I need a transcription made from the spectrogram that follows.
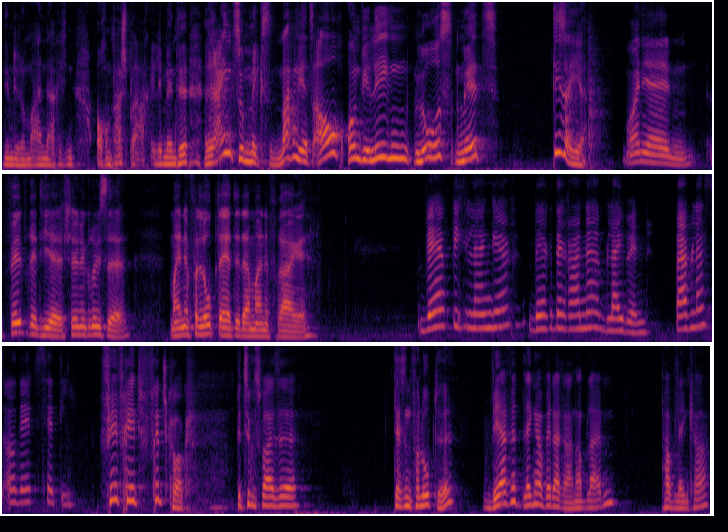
neben den normalen Nachrichten auch ein paar Sprachelemente reinzumixen. Machen wir jetzt auch und wir legen los mit dieser hier. Moin ihr Helden, Wilfried hier, schöne Grüße. Meine Verlobte hätte da mal eine Frage. Wer wird länger Veteraner bleiben? Pablas oder Seti? Wilfried Fritschkock, beziehungsweise dessen Verlobte. Wer wird länger Veteraner bleiben? Pavlenka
